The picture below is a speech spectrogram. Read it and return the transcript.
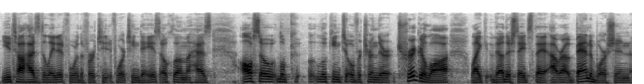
Utah has delayed it for the 14, 14 days. Oklahoma has also look, looking to overturn their trigger law, like the other states that outright banned abortion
